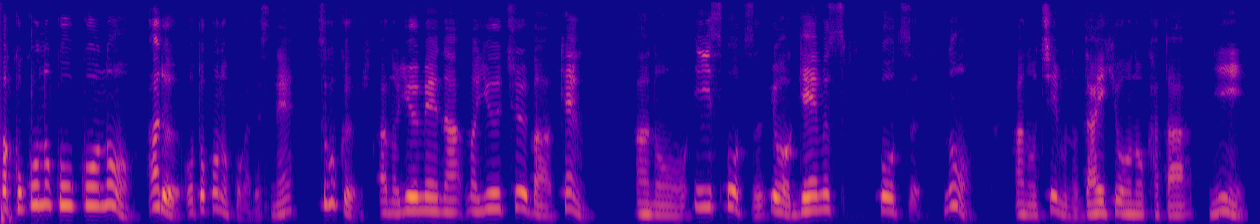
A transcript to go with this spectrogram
まあ、ここの高校のある男の子がですね、すごくあの有名な、まあ、YouTuber 兼、あの、e スポーツ、要はゲームスポーツの、あの、チームの代表の方に、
